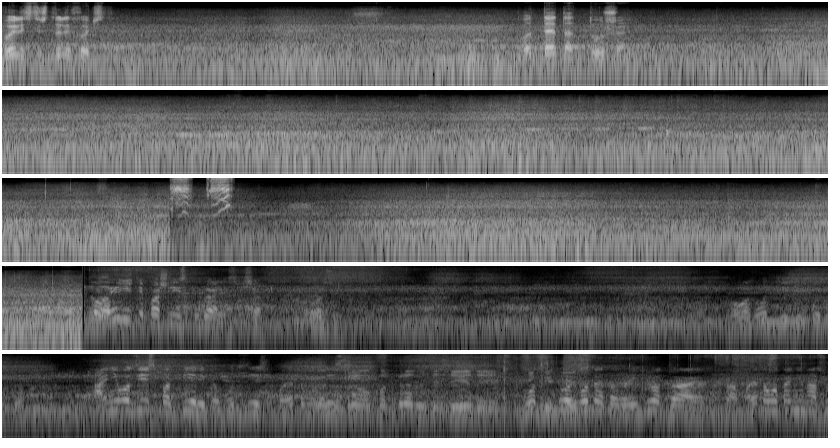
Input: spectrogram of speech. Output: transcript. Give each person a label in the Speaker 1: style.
Speaker 1: Вылезти что ли хочет? Вот это туша.
Speaker 2: Вот, видите, пошли, испугались. Все.
Speaker 3: Вот, вот везде ходит, да?
Speaker 2: Они вот здесь под берегом, вот здесь, поэтому
Speaker 3: Ну,
Speaker 2: здесь
Speaker 3: прямо подкрадывайтесь и это...
Speaker 2: вот вдоль вот этого идет, да, это самое. Это вот они нас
